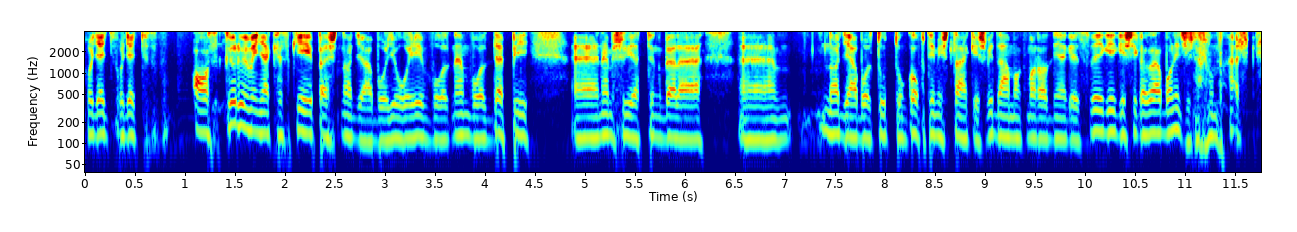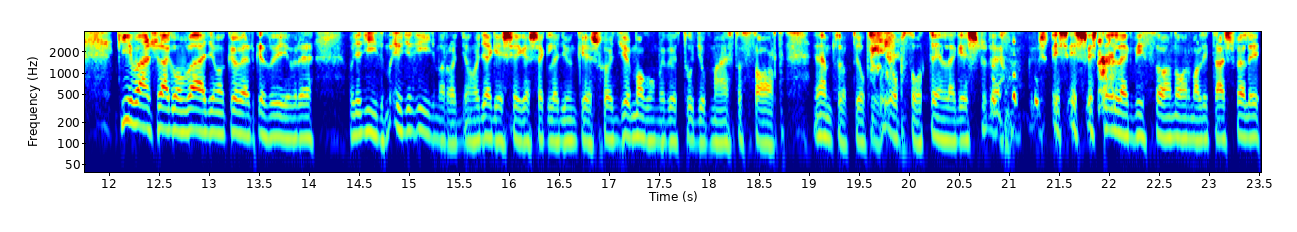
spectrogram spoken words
hogy egy, hogy egy az körülményekhez képest nagyjából jó év volt, nem volt depi, eh, nem süllyedtünk bele, eh, nagyjából tudtunk optimisták és vidámak maradni egész végig, és igazából nincs is nagyon más kívánságon vágyom a következő évre, hogy, egy így, hogy ez így maradjon, hogy egészségesek legyünk, és hogy magunk mögött tudjuk már ezt a szart. Nem tudok jobb, jobb szót tényleg, és, és, és, és tényleg vissza a normalitás felé,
